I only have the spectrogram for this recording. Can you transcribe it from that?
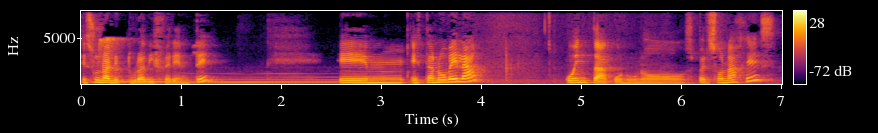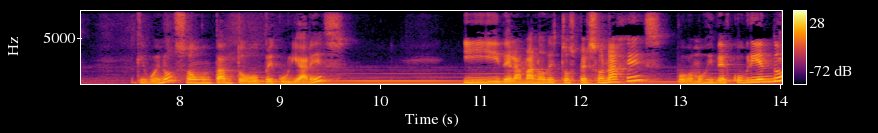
es una lectura diferente. Em, esta novela cuenta con unos personajes que, bueno, son un tanto peculiares, y de la mano de estos personajes, pues vamos a ir descubriendo,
